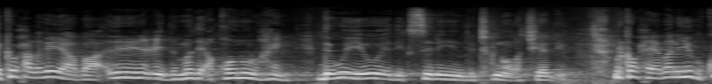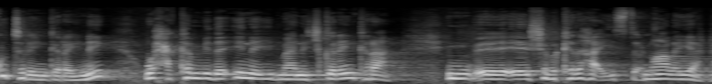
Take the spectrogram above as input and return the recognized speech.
Laakiin waxaa laga yaabaa inayna ciidamadii aqoon u lahayn dee u adeegsanayeen de teknolojiyadii. Marka waxyaabaan iyaga ku tarayn waxaa ka mid a inay manage garayn karaan shabakadaha ay isticmaalayaan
